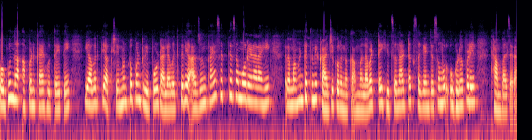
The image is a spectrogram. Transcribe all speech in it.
बघू ना आपण काय होतंय ते. यावरती अक्षय म्हणतो पण रिपोर्ट आल्यावरती तरी अजून काय सत्य समोर येणार आहे? रमा म्हणते तुम्ही काळजी करू नका मला वाटतं हिचं नाटक सगळ्यांच्या समोर उघडं पडेल. थांबा जरा.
